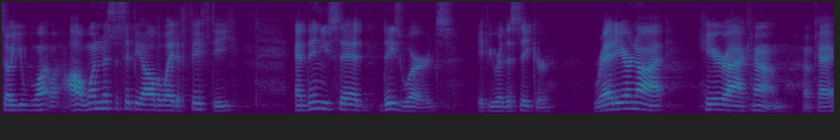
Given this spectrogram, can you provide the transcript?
So you all one Mississippi all the way to 50. And then you said these words, if you were the seeker, ready or not, here I come. Okay?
